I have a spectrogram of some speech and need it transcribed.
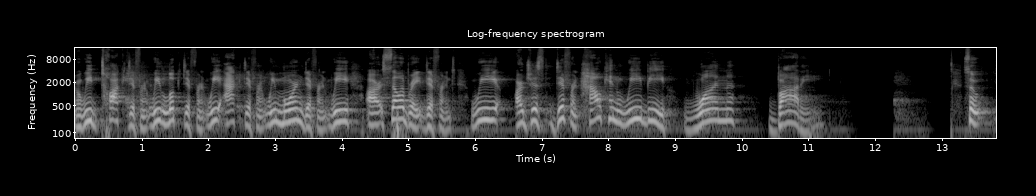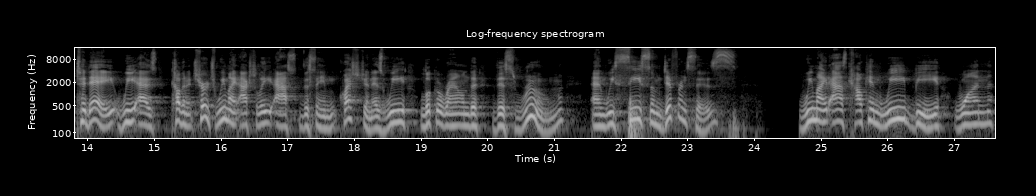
We talk different, we look different, we act different, we mourn different, we are celebrate different. We are just different. How can we be one body? So today, we as Covenant Church, we might actually ask the same question as we look around this room and we see some differences. we might ask, how can we be one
